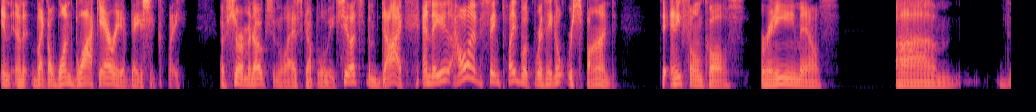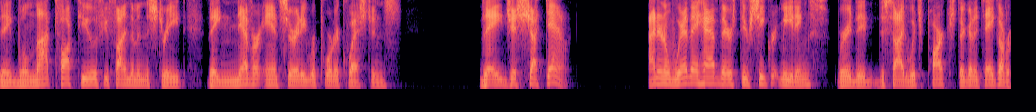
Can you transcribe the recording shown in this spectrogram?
in, in like a one block area, basically, of Sherman Oaks in the last couple of weeks. She lets them die. And they all have the same playbook where they don't respond to any phone calls or any emails. Um, they will not talk to you if you find them in the street. They never answer any reporter questions. They just shut down. I don't know where they have their, their secret meetings where they decide which parks they're going to take over.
